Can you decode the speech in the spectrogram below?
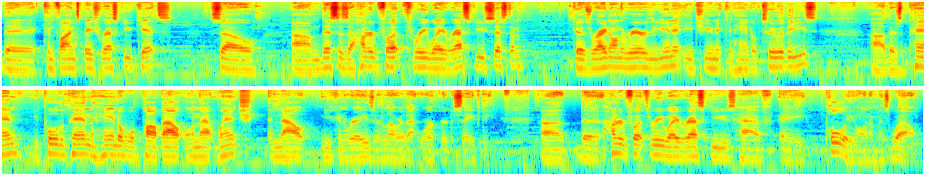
the confined space rescue kits. So um, this is a 100 foot three-way rescue system. Goes right on the rear of the unit. Each unit can handle two of these. Uh, there's a pin. You pull the pin, the handle will pop out on that winch, and now you can raise or lower that worker to safety. Uh, the 100 foot three-way rescues have a pulley on them as well.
